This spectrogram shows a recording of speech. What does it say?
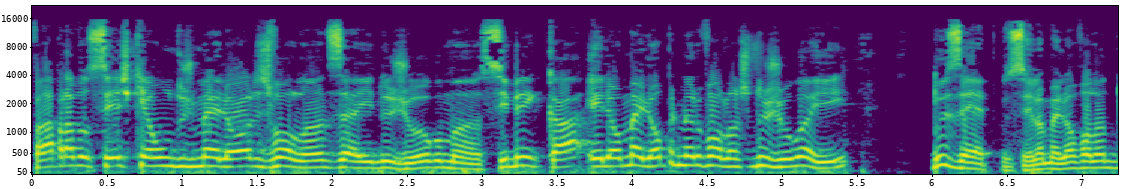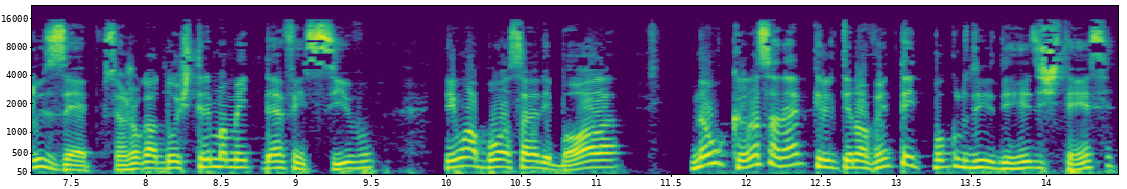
Falar pra vocês que é um dos melhores volantes aí do jogo, mano. Se brincar, ele é o melhor primeiro volante do jogo aí Dos épicos, ele é o melhor volante dos épicos. É um jogador extremamente defensivo Tem uma boa saída de bola. Não cansa, né, porque ele tem 90 e pouco de, de resistência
